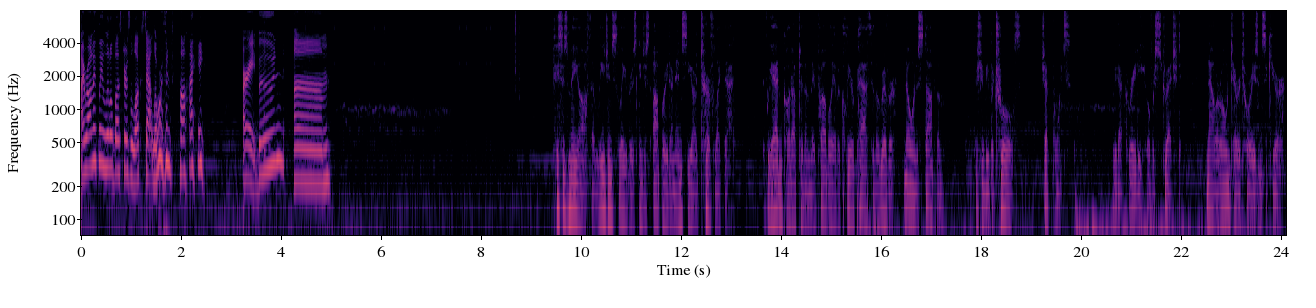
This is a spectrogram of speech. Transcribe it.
Ironically, Little Buster is a luck stat lower than five. All right, Boone. Um, Pisses me off that Legion slavers can just operate on NCR turf like that. If we hadn't caught up to them, they'd probably have a clear path to the river. No one to stop them. There should be patrols, checkpoints. We got greedy, overstretched. Now our own territory is insecure.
